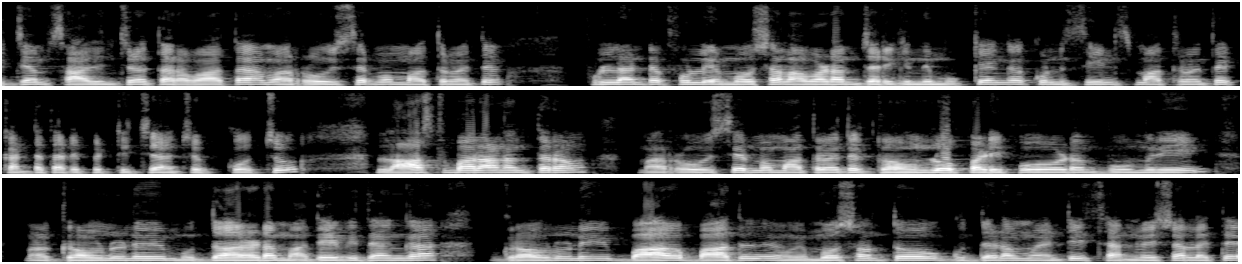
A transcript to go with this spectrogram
విజయం సాధించిన తర్వాత మన రోహిత్ శర్మ మాత్రం అయితే ఫుల్ అంటే ఫుల్ ఎమోషనల్ అవ్వడం జరిగింది. ముఖ్యంగా కొన్ని సీన్స్ మాత్రమైతే కంట కంటతడి పెట్టించాయని చెప్పుకోవచ్చు. లాస్ట్ బాల్ అనంతరం మన రోహిత్ శర్మ మాత్రమైతే గ్రౌండ్లో పడిపోవడం భూమిని మన గ్రౌండ్ని ముద్దాడడం అదేవిధంగా గ్రౌండ్ని బాగా బాధ ఎమోషన్తో గుద్దడం వంటి సన్నివేశాలు అయితే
